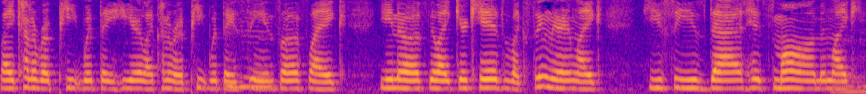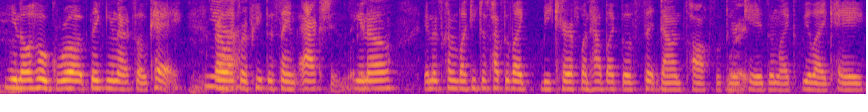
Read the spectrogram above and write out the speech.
like kind of repeat what they hear like kind of repeat what they see and so if like you know if you're like your kid like sitting there and like he sees dad hits mom and like you know he'll grow up thinking that's okay Yeah. or like repeat the same actions you know and it's kind of like you just have to like be careful and have like those sit down talks with your Right. kids and like be like hey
